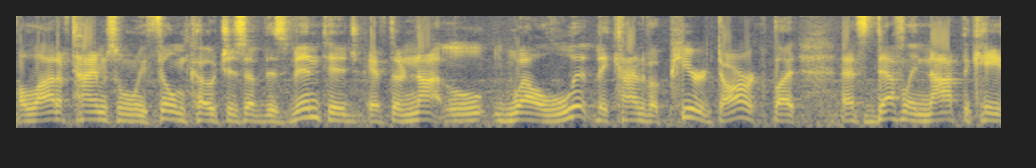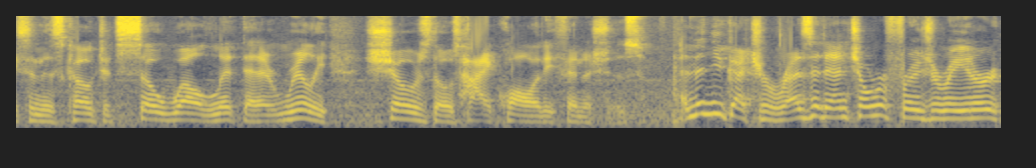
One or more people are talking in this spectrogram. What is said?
A lot of times when we film coaches of this vintage, if they're not well lit, they kind of appear dark, but that's definitely not the case in this coach. It's so well lit that it really shows those high quality finishes. And then you've got your residential refrigerator.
